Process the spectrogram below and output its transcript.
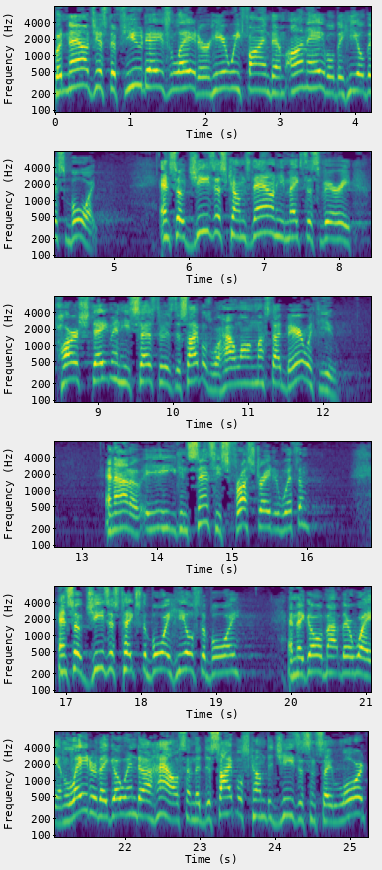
But now, just a few days later, here we find them unable to heal this boy. And so Jesus comes down. He makes this very harsh statement. He says to his disciples, Well, how long must I bear with you? And out of, you can sense he's frustrated with them. And so Jesus takes the boy, heals the boy, and they go about their way. And later they go into a house and the disciples come to Jesus and say, Lord,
